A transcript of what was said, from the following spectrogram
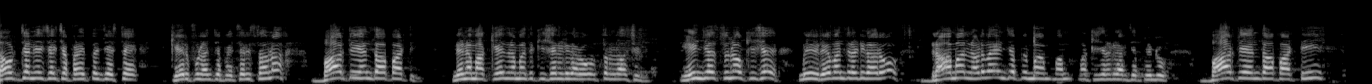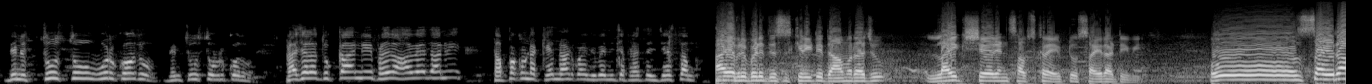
దౌర్జన్యం చేసే ప్రయత్నం చేస్తే కేర్ఫుల్ అని చెప్పి హెచ్చరిస్తాను భారతీయ జనతా పార్టీ నిన్న మా కేంద్ర మంత్రి కిషన్ రెడ్డి గారు ఉత్తరం రాసిండు. ఏం చేస్తున్నావు కిషన్? మీ రేవంత్ రెడ్డి గారు డ్రామాలు నడవాయని చెప్పి మా కిషన్ రెడ్డి గారు చెప్పిండ్రు. భారతీయ జనతా పార్టీ దీన్ని చూస్తూ ఊరుకోదు. దీన్ని చూస్తూ ఊరుకోదు. ప్రజల దుఃఖాన్ని ప్రజల ఆవేదాన్ని తప్పకుండా కేంద్రానికి కూడా నివేదించే ప్రయత్నం చేస్తాం. Hi everybody this is Kireeti Damaraju like share and subscribe to Saira TV ఓ సైరా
